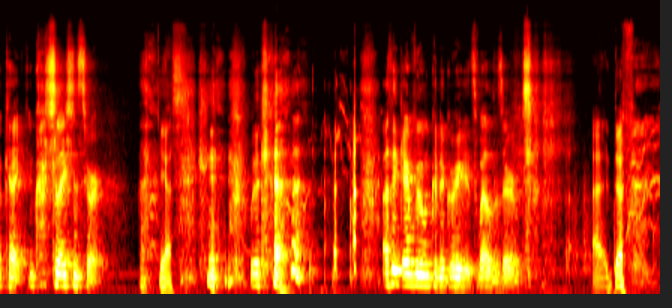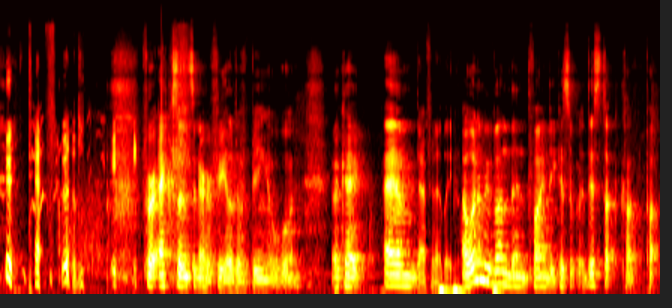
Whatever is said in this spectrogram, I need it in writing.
Okay, congratulations to her. Yes. I think everyone can agree it's well deserved Uh, def- definitely. for excellence in her field of being a woman. Okay, um, Definitely. I want to move on then finally because this to- co- po-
